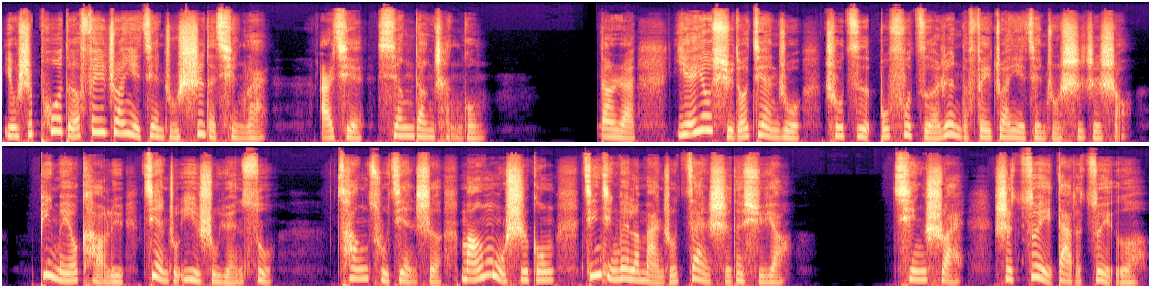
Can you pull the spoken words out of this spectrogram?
有时颇得非专业建筑师的青睐，而且相当成功。当然，也有许多建筑出自不负责任的非专业建筑师之手，并没有考虑建筑艺术元素，仓促建设、盲目施工，仅仅为了满足暂时的需要。轻率是最大的罪恶。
